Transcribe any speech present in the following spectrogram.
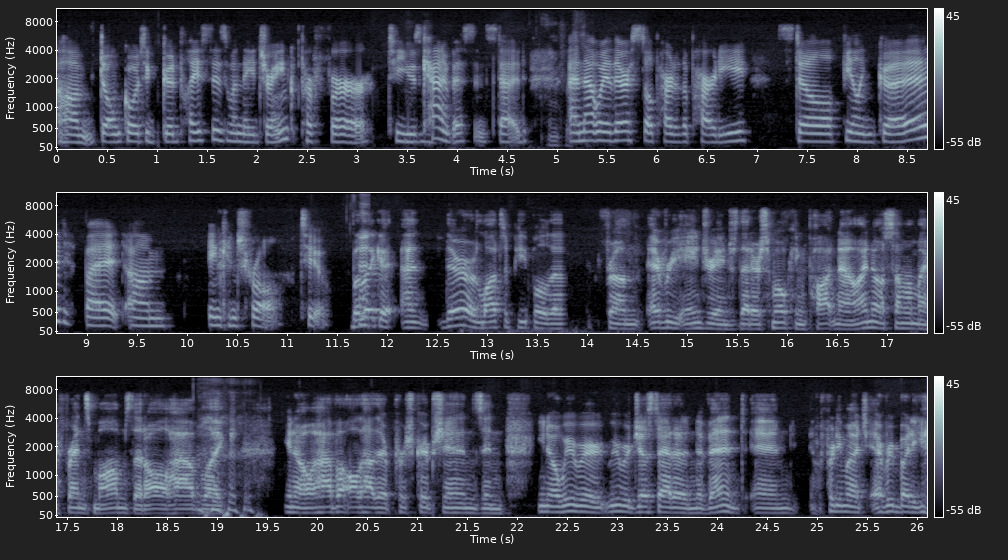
um, don't go to good places when they drink prefer to use mm-hmm. cannabis instead. And that way they're still part of the party, still feeling good, but um, in control too. But like, and there are lots of people that from every age range that are smoking pot now. I know some of my friends' moms that all have like you know have all have their prescriptions and you know we were we were just at an event and pretty much everybody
